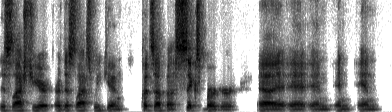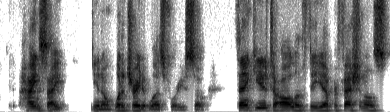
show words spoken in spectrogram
this last year or this last weekend, puts up a six burger. Uh, and and and hindsight, you know what a trade it was for you. So thank you to all of the uh, professionals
